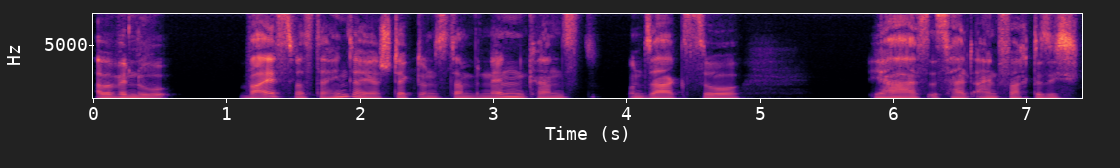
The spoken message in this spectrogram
aber wenn du weißt, was dahinter ja steckt und es dann benennen kannst und sagst so, ja, es ist halt einfach, dass ich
